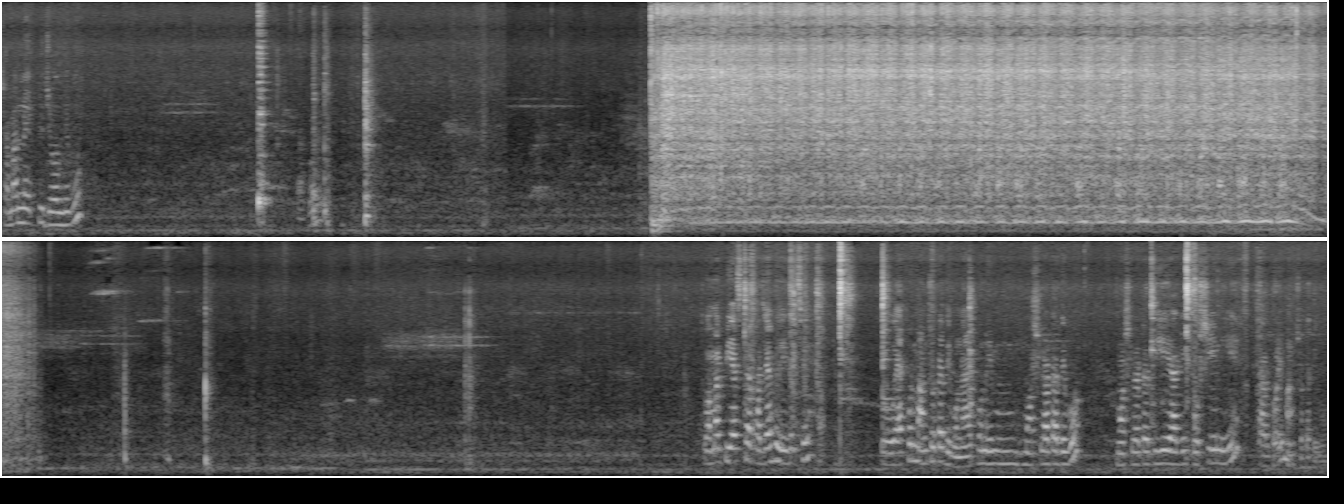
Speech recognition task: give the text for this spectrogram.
সামান্য একটু জল দেবো তারপর তো আমার পেঁয়াজটা ভাজা হয়ে গেছে। তো এখন মাংসটা দেবো না, এখন এই মশলাটা দেবো। মশলাটা দিয়ে আগে কষিয়ে নিয়ে তারপরে মাংসটা দেবো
